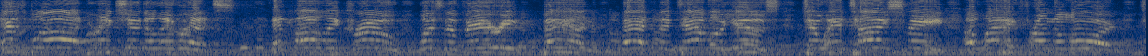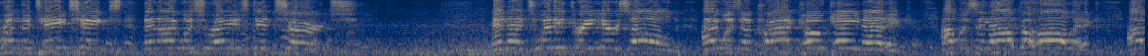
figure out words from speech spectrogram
His blood brings you deliverance. And Motley Crue was the very band that the devil used to entice me away from the Lord, from the teachings that I was raised in church. And at 23 years old, I was a crack cocaine addict. I was an alcoholic. I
